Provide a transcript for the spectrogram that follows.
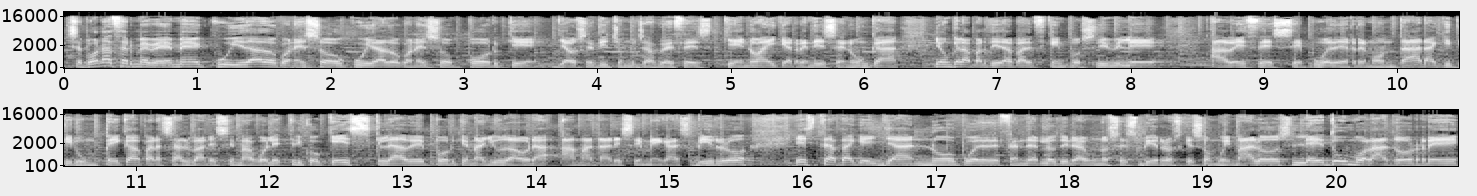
Se pone a hacerme BM, cuidado con eso, cuidado con eso, porque ya os he dicho muchas veces que no hay que rendirse nunca y aunque la partida parezca imposible, a veces se puede remontar. Aquí tiro un P.K. para salvar ese mago eléctrico que es clave porque me ayuda ahora a matar ese mega esbirro. Este ataque ya no puede defenderlo, tirar unos esbirros que son muy malos. Le tumbo la torre,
